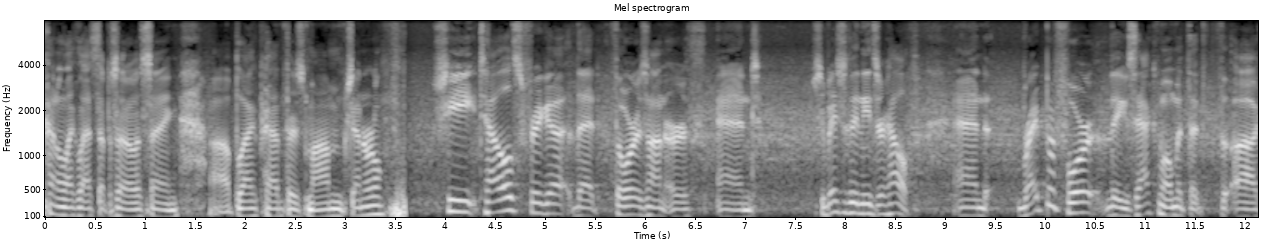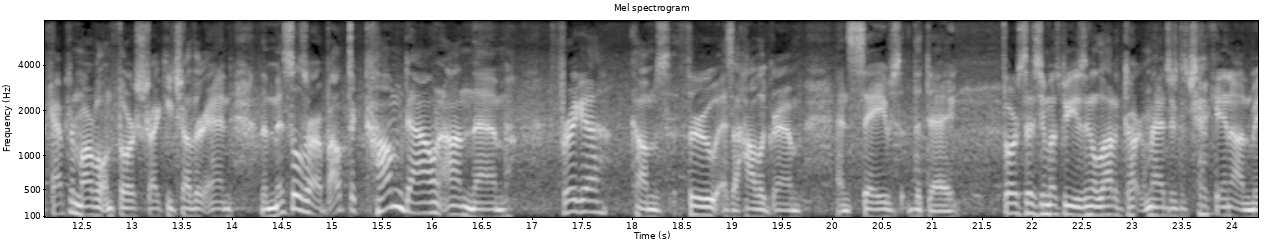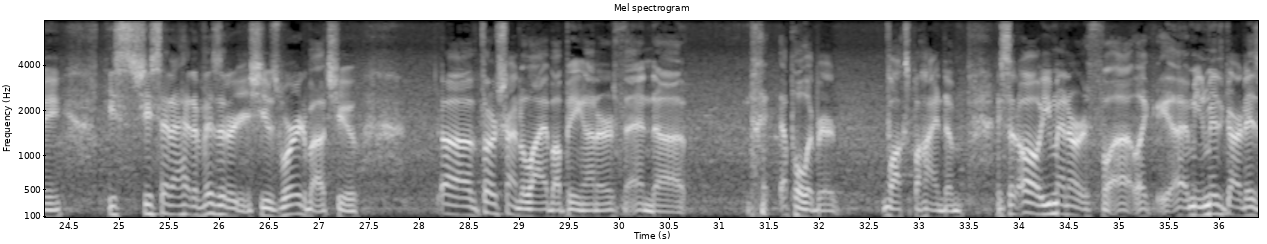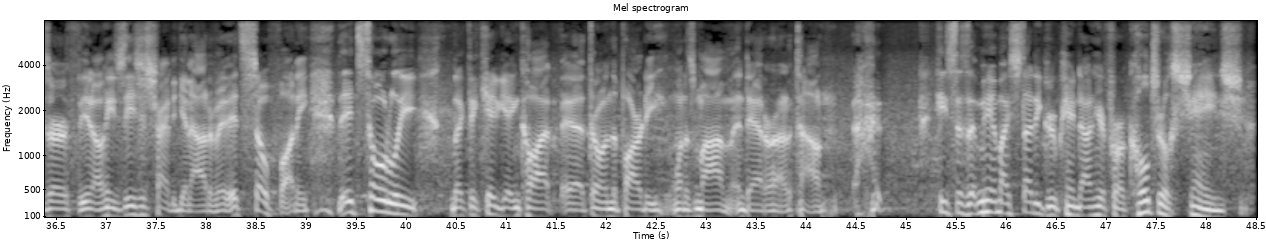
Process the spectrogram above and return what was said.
Kind of like last episode, I was saying, uh, Black Panther's mom, General. She tells Frigga that Thor is on Earth and she basically needs her help. And right before the exact moment that uh, Captain Marvel and Thor strike each other and the missiles are about to come down on them, Frigga comes through as a hologram and saves the day. Thor says you must be using a lot of dark magic to check in on me. He, she said I had a visitor. She was worried about you. Uh, Thor's trying to lie about being on Earth, and uh, a polar bear walks behind him. He said, "Oh, you meant Earth? Uh, like, I mean, Midgard is Earth. You know, he's he's just trying to get out of it. It's so funny. It's totally like the kid getting caught uh, throwing the party when his mom and dad are out of town." he says that me and my study group came down here for a cultural exchange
